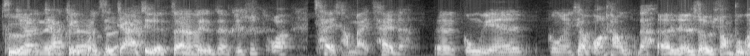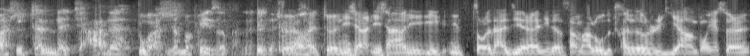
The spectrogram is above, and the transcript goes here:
字加加这个文字，加这个字嗯。这个字，就是哇，菜场买菜的，呃，公园公园跳广场舞的，呃，人手一双，不管是真的假的，不管是什么配色，反正对的，就是还就是你想你想想你你你走在大街上，你跟扫马路的穿的都是一样的东西，虽然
